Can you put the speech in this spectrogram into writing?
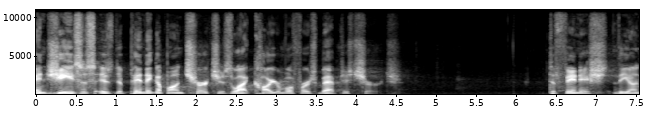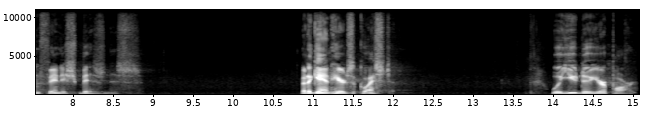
And Jesus is depending upon churches like Collierville First Baptist Church to finish the unfinished business. But again, here's the question Will you do your part?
